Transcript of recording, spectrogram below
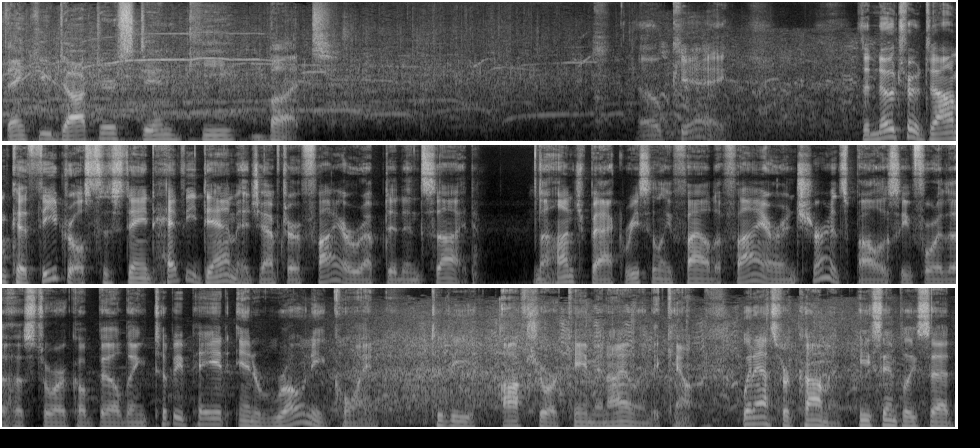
Thank you, Dr. Stinky Butt. Okay. The Notre Dame Cathedral sustained heavy damage after a fire erupted inside. The Hunchback recently filed a fire insurance policy for the historical building to be paid in Roni coin to the offshore Cayman Island account. When asked for comment, he simply said,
